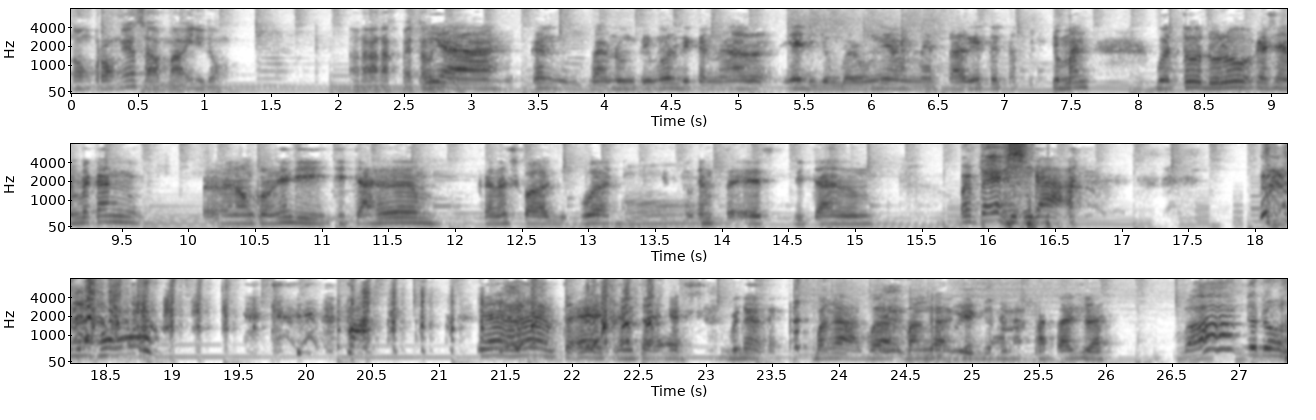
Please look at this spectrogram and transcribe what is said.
nongkrongnya sama ini dong. Anak-anak metal gitu. Iya, kan Bandung Timur dikenal ya di Jung Barungnya metal gitu. Tapi cuman gue tuh dulu ke SMP kan eh, nongkrongnya di Cicahem karena sekolah gue Oh. itu MTS di Cicahem. MTS. Enggak. Pak. ya, MTS, MTS. Benar, bangga, gua bangga Oh jadi anak madrasah. Bangga dong.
